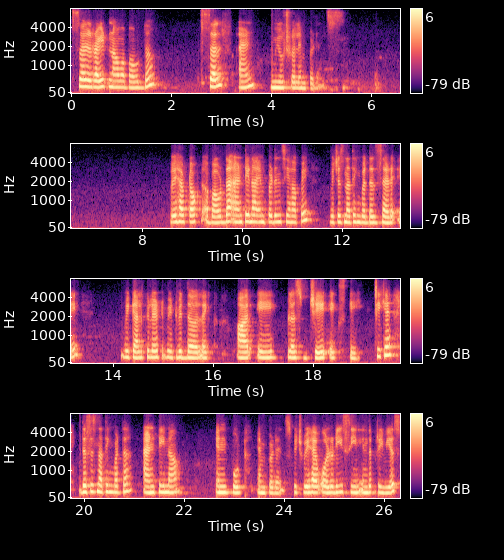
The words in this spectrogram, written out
So I'll write now about the self and mutual impedance. We have talked about the antenna impedance here, which is nothing but the ZA we calculate it with the like RA plus JXA. Okay, this is nothing but the antenna input impedance which we have already seen in the previous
